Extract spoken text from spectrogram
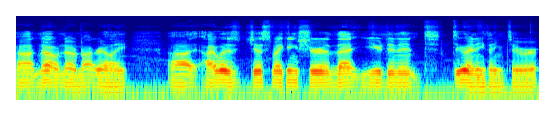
Uh, no, no, not really. Uh, I was just making sure that you didn't do anything to her.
